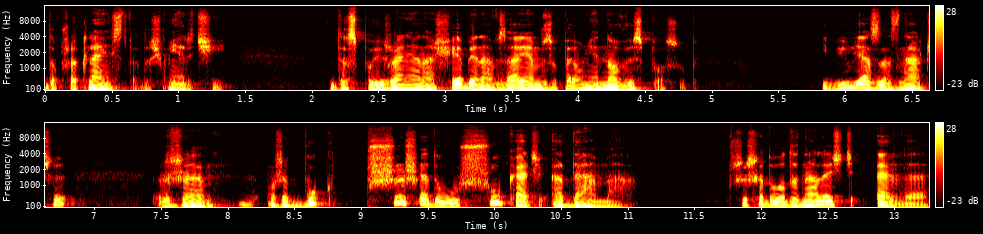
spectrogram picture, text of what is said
do przekleństwa, do śmierci, do spojrzenia na siebie nawzajem w zupełnie nowy sposób. I Biblia zaznaczy, że, że Bóg przyszedł szukać Adama, przyszedł odnaleźć Ewę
